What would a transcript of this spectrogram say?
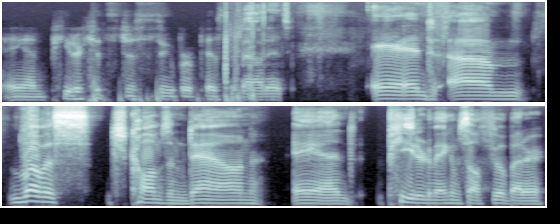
and Peter gets just super pissed about it. And um, Lois calms him down, and Peter, to make himself feel better,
